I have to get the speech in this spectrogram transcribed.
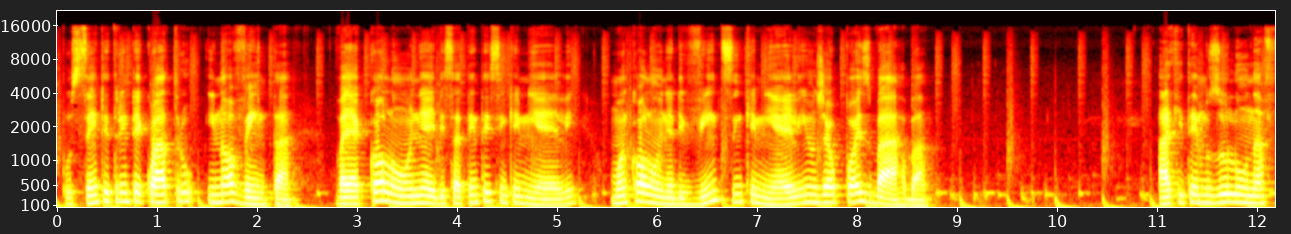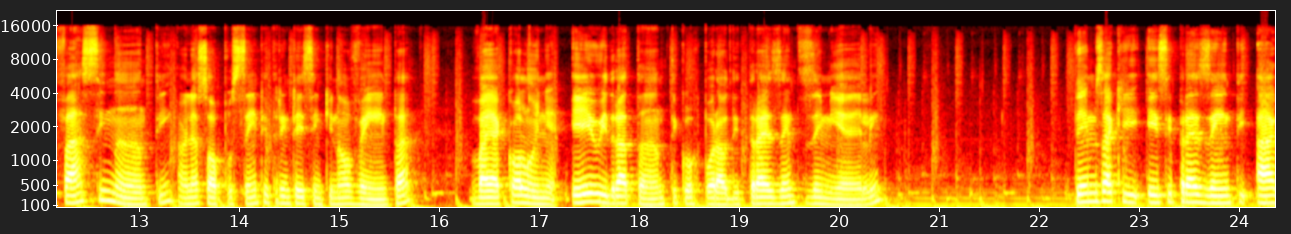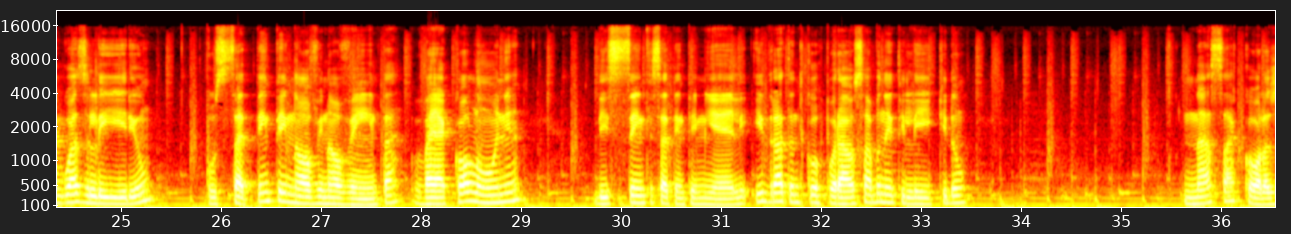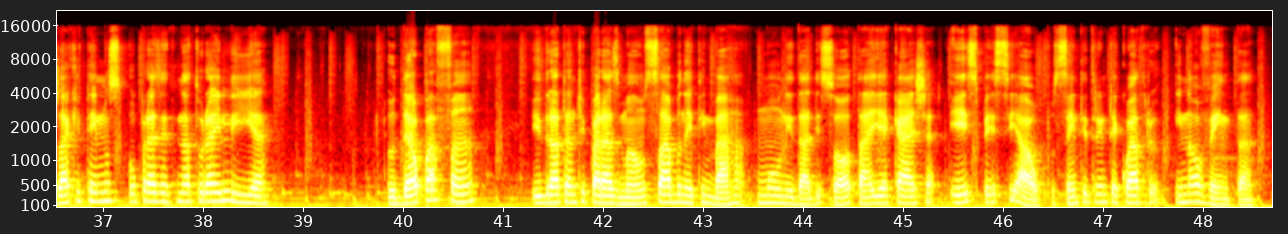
por R$ 134,90. Vai a colônia de 75ml, uma colônia de 25ml e um gel pós-barba. Aqui temos o Luna Fascinante, olha só, por R$ 135,90 vai a colônia e o hidratante corporal de 300 ml. Temos aqui esse presente Águas Lírio por R$ 79,90. Vai a colônia de 170 ml, hidratante corporal, sabonete líquido na sacola. Já que temos o presente Naturalia, o Delpafan Hidratante para as mãos, sabonete em barra, uma unidade só, tá? E a caixa especial por R$ 134,90.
